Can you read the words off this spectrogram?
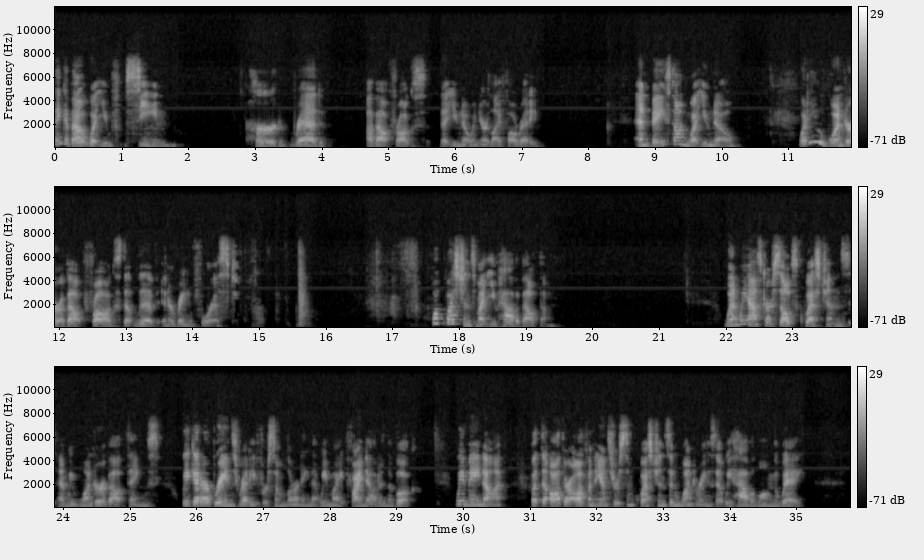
Think about what you've seen, heard, read about frogs that you know in your life already. And based on what you know, what do you wonder about frogs that live in a rainforest? What questions might you have about them? When we ask ourselves questions and we wonder about things, we get our brains ready for some learning that we might find out in the book. We may not, but the author often answers some questions and wonderings that we have along the way.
